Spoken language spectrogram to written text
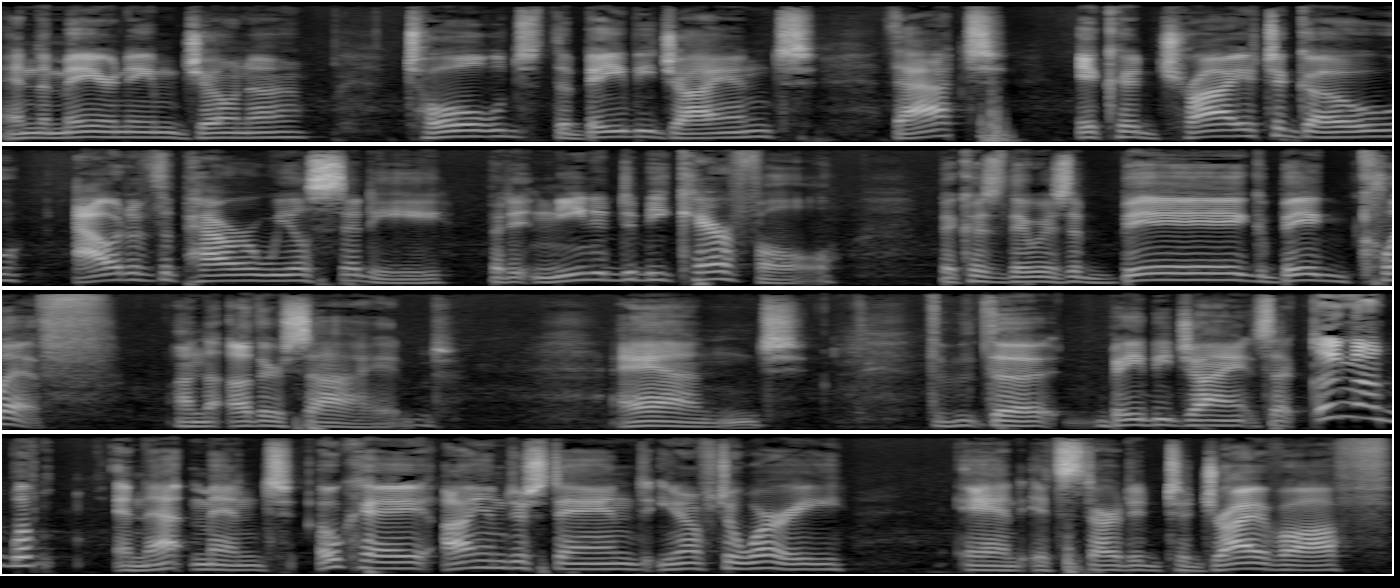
And the mayor named Jonah told the baby giant that it could try to go out of the Power Wheel City, but it needed to be careful because there was a big, big cliff on the other side. And the, the baby giant said, and that meant, okay, I understand, you don't have to worry. And it started to drive off.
